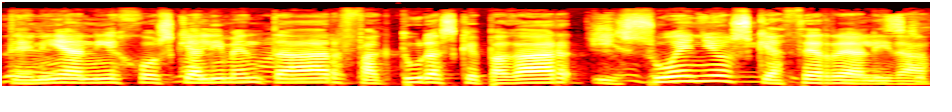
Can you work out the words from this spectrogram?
tenían hijos que alimentar, facturas que pagar y sueños que hacer realidad.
